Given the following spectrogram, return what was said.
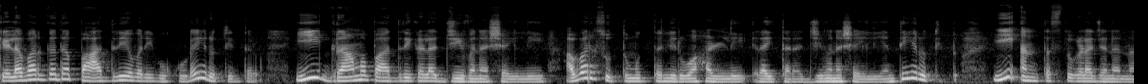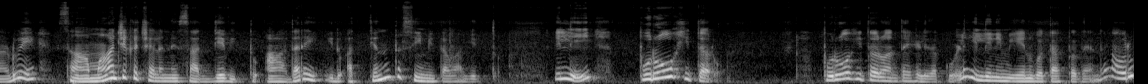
ಕೆಳವರ್ಗದ ಪಾದ್ರಿಯವರಿಗೂ ಕೂಡ ಇರುತ್ತಿದ್ದರು. ಈ ಗ್ರಾಮ ಪಾದ್ರಿಗಳ ಜೀವನ ಶೈಲಿ, ಅವರ ಸುತ್ತಮುತ್ತಲಿರುವ ಹಳ್ಳಿ ರೈತರ ಜೀವನ ಶೈಲಿಯಂತೆ ಇರುತ್ತಿತ್ತು. ಈ ಅಂತಸ್ತುಗಳ ಜನರ ನಡುವೆ ಸಾಮಾಜಿಕ ಚಲನೆ ಸಾಧ್ಯವಿತ್ತು, ಆದರೆ ಇದು ಅತ್ಯಂತ ಸೀಮಿತವಾಗಿತ್ತು. ಇಲ್ಲಿ ಪುರೋಹಿತರು ಪುರೋಹಿತರು ಅಂತ ಹೇಳಿದ ಕೂಡಲೇ ಇಲ್ಲಿ ನಿಮಗೇನು ಗೊತ್ತಾಗ್ತದೆ ಅಂದರೆ ಅವರು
